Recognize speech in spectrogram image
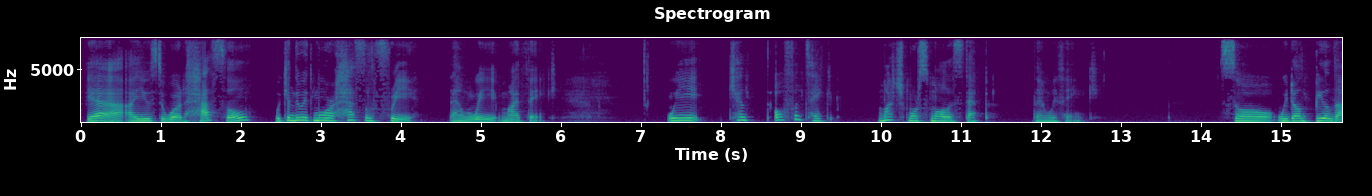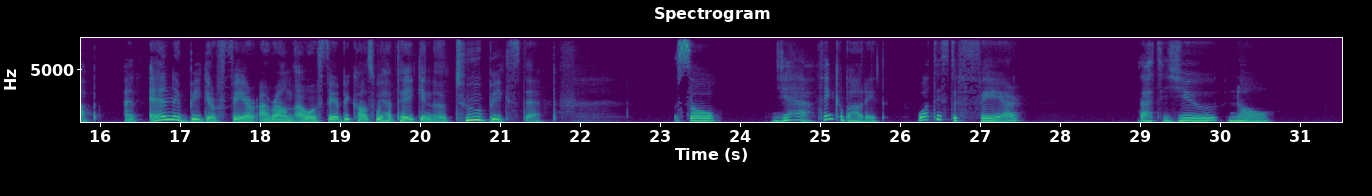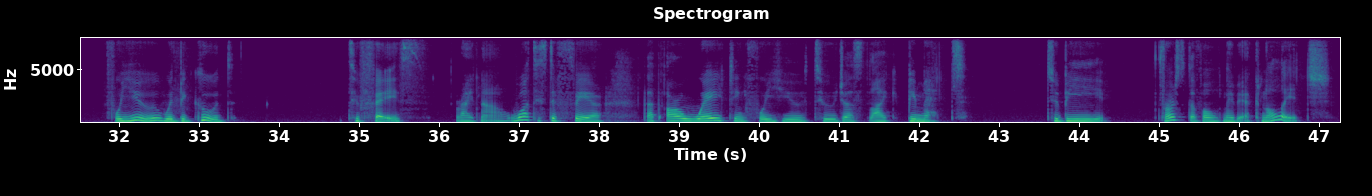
yeah, I use the word hassle. We can do it more hassle free than we might think. We can often take much more smaller step than we think. So we don't build up an any bigger fear around our fear because we have taken a too big step. So, yeah, think about it. What is the fear that you know for you would be good to face right now? What is the fear that are waiting for you to just like be met? To be first of all, maybe acknowledge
